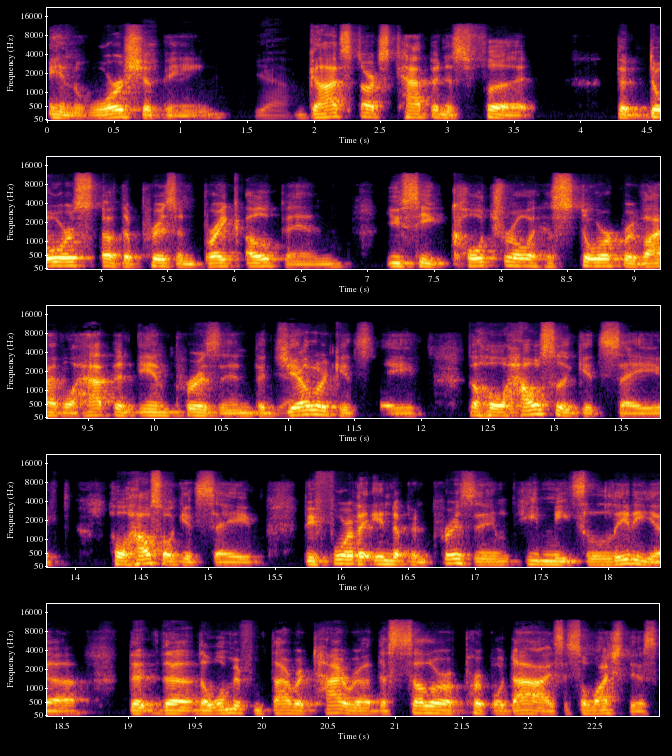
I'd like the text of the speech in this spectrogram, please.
and worshiping yeah. God starts tapping his foot. The doors of the prison break open. You mm-hmm. see cultural, historic revival happen in prison. The jailer gets saved. The whole household gets saved. Whole household gets saved. Before they end up in prison, he meets Lydia, the, the, the woman from Thyatira, the seller of purple dyes. So watch this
